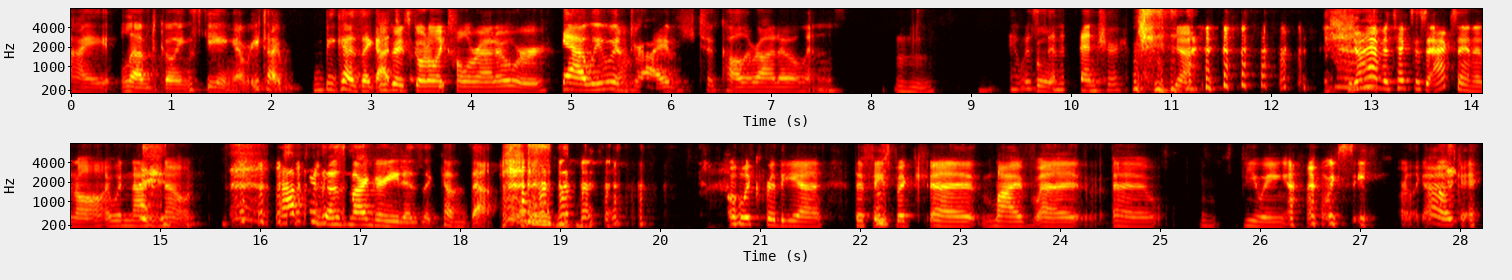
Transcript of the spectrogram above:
I loved going skiing every time because I got. You guys to- go to like Colorado or? Yeah, we would yeah. drive to Colorado and mm-hmm. it was cool. an adventure. yeah. you don't have a Texas accent at all. I would not have known. After those margaritas, it comes out. oh, look for the uh, the Facebook uh, live uh, uh, viewing. Always see we're like, oh, okay.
